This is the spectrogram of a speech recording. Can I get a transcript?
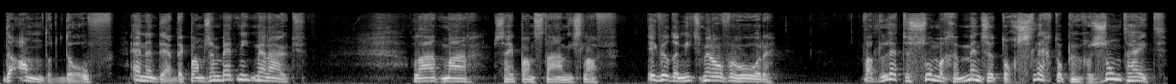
de ander doof... en een derde kwam zijn bed niet meer uit. Laat maar, zei pan Stanislav. Ik wil er niets meer over horen. Wat letten sommige mensen toch slecht op hun gezondheid...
